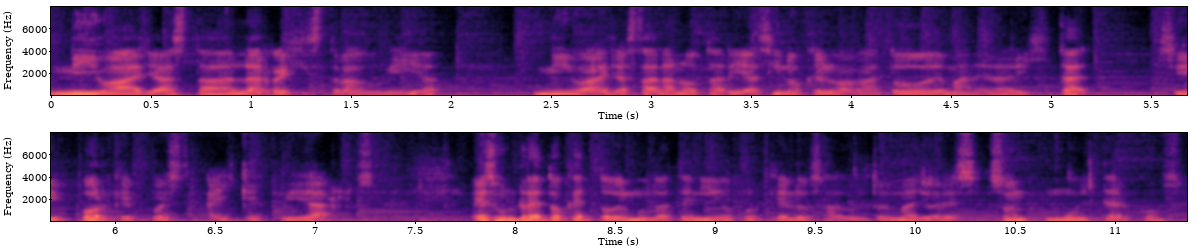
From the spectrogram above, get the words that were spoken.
ni vaya hasta la registraduría, ni vaya hasta la notaría, sino que lo haga todo de manera digital, ¿sí? Porque pues hay que cuidarlos. Es un reto que todo el mundo ha tenido porque los adultos mayores son muy tercos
